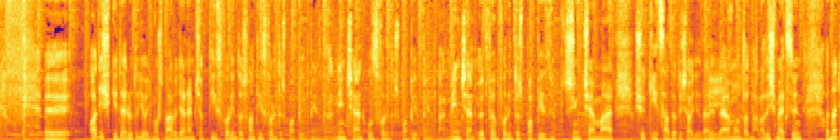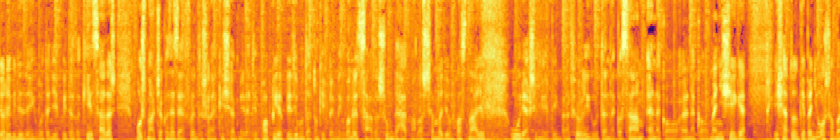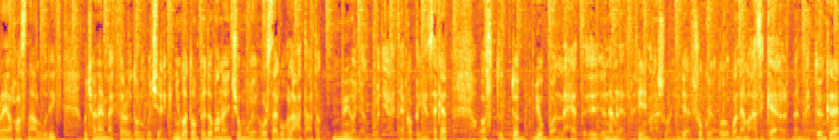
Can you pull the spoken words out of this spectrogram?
Az is kiderült, ugye, hogy most már ugye nem csak 10 forintos van, 10 forintos papírpénz már nincsen, 20 forintos papírpénz már nincsen, 50 forintos papír sincsen már, sőt 200 is, ahogy az előbb elmondtad, már az is megszűnt. Az nagyon rövid ideig volt egyébként ez a 200-as, most már csak az 1000 forintos a legkisebb méretű papírpénz, mondhatunk éppen még van 500-asunk, de hát már azt sem nagyon használjuk. Óriási mértékben fölhígult ennek a szám, ennek a, ennek a mennyisége, és hát tulajdonképpen gyorsabban elhasználódik, hogyha nem megfelelő dolog csinálják. Nyugaton például van olyan csomó olyan ország, ahol átálltak műanyagból gyárt elköltják a pénzeket, azt több jobban lehet, nem lehet fénymásolni, ugye? Sok olyan dolog van, nem ázik el, nem megy tönkre.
